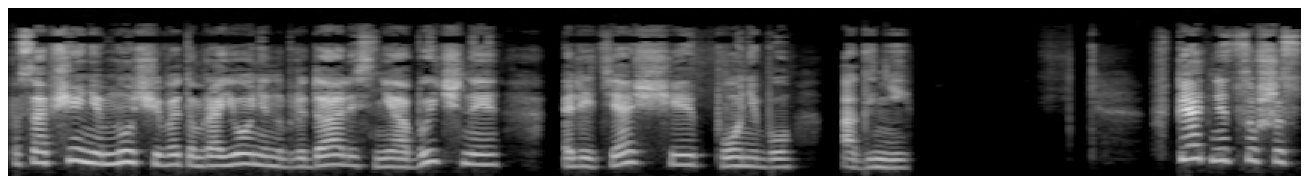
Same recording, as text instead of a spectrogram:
По сообщениям, ночью в этом районе наблюдались необычные, летящие по небу огни. В пятницу 6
